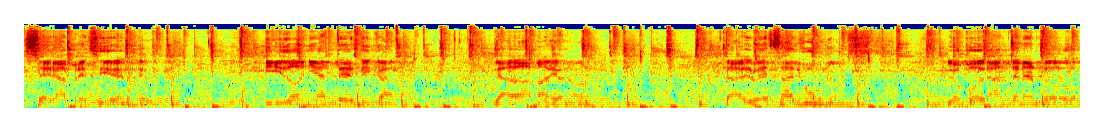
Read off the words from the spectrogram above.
será presidente. Y Doña Estética, la dama de honor. Tal vez algunos lo podrán tener todo.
